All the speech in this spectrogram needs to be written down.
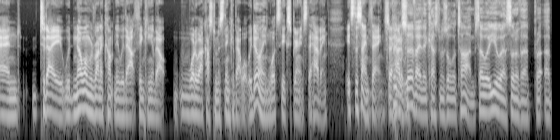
and today would no one would run a company without thinking about what do our customers think about what we're doing? What's the experience they're having? It's the same thing. So People how do we survey their customers all the time. So are you a sort of a, a,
